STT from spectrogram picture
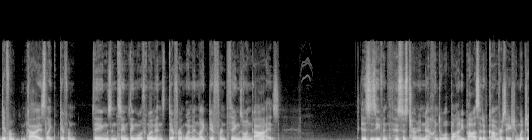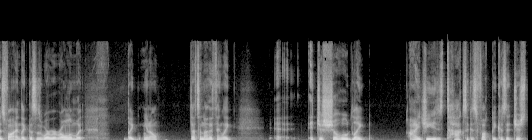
different guys like different things and same thing with women different women like different things on guys this is even this is turning now into a body positive conversation which is fine like this is where we're rolling with like you know that's another thing like it just showed like IG is toxic as fuck because it just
